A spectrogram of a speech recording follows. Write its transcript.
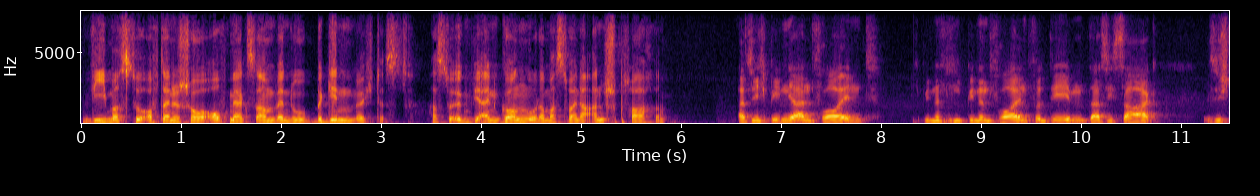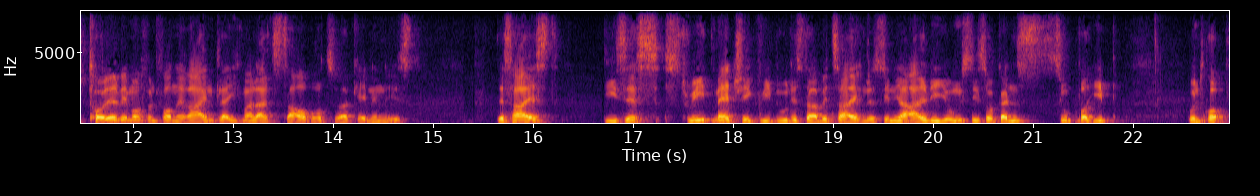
Wie machst du auf deine Show aufmerksam, wenn du beginnen möchtest? Hast du irgendwie einen Gong oder machst du eine Ansprache? Also ich bin ja ein Freund, ich bin, ich bin ein Freund von dem, dass ich sage, es ist toll, wenn man von vornherein gleich mal als Zauberer zu erkennen ist. Das heißt, dieses Street Magic, wie du das da bezeichnest, das sind ja all die Jungs, die so ganz super hip und hopp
